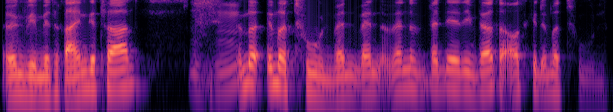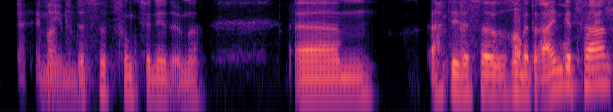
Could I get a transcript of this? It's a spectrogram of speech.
Irgendwie mit reingetan. Mhm. Immer, immer tun. Wenn, wenn, wenn, wenn dir die Wörter ausgeht, immer tun. Ja, immer. Tun. Das funktioniert immer. Ähm, hat dir das, das so mit reingetan?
